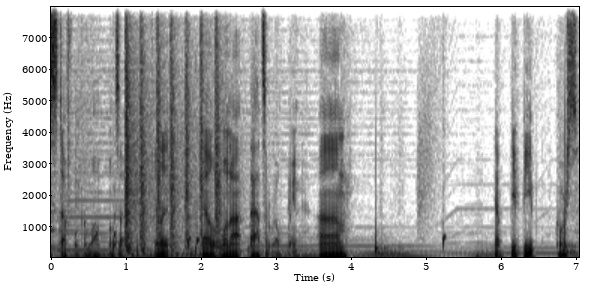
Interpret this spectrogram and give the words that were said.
This stuff will come up once I kill it. No, it will not. That's a real pain. Um. Yep, beep beep, of course.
